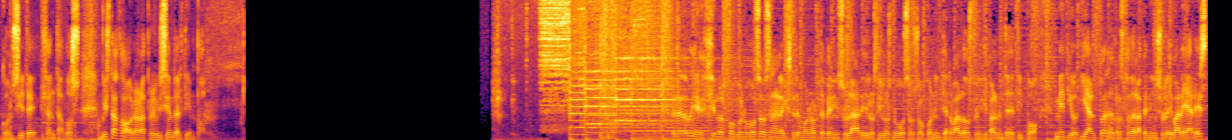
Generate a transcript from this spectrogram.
con 7 centavos. Vistazo ahora a la previsión del tiempo. Predominio de cielos poco nubosos en el extremo norte peninsular y de los cielos nubosos o con intervalos, principalmente de tipo medio y alto en el resto de la península y Baleares,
